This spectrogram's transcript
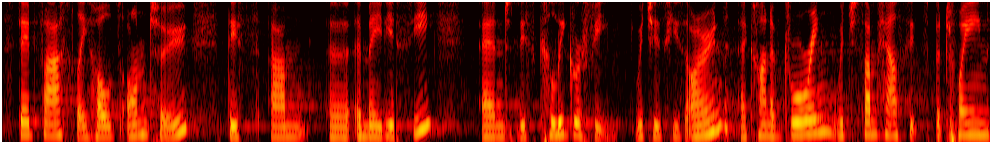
steadfastly holds on to this um, uh, immediacy and this calligraphy, which is his own, a kind of drawing which somehow sits between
